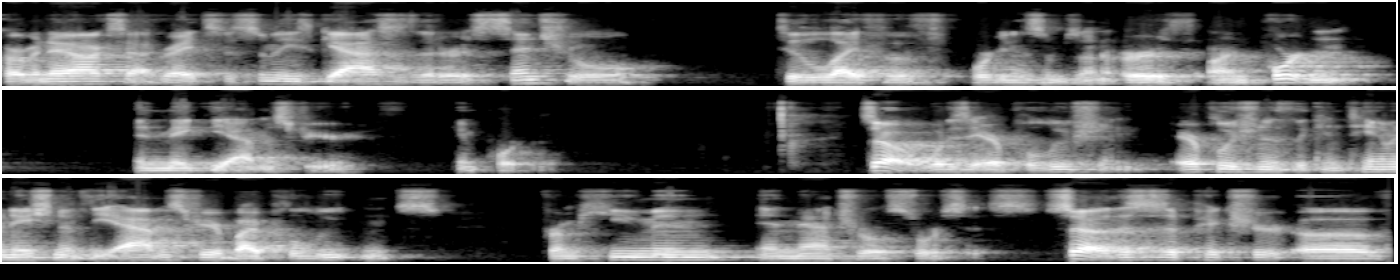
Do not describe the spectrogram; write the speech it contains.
Carbon dioxide, right? So some of these gases that are essential to the life of organisms on Earth are important and make the atmosphere important. So what is air pollution? Air pollution is the contamination of the atmosphere by pollutants from human and natural sources. So this is a picture of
